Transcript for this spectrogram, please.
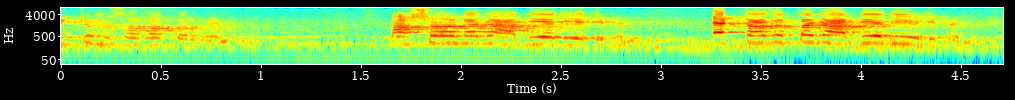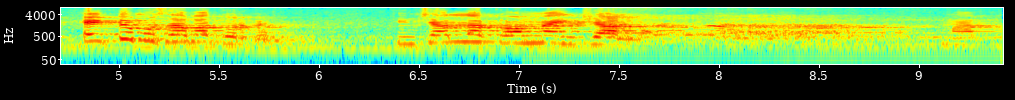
একটু মুসাফা করবেন। পাঁচশো টাকা হাদিয়া দিয়ে দিবেন, একটা হাজার টাকা হাদিয়া দিয়ে দিবেন, একটু মুসাফা করবেন। ইনশাল্লাহ কম না ইনশাল্লাহ মাত্র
